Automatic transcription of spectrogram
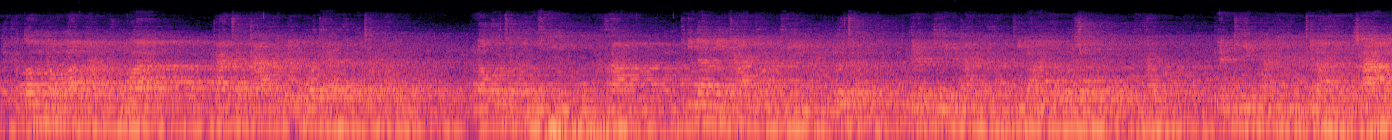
ต่ก็ต้อง กีฬาแห่งชาติ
